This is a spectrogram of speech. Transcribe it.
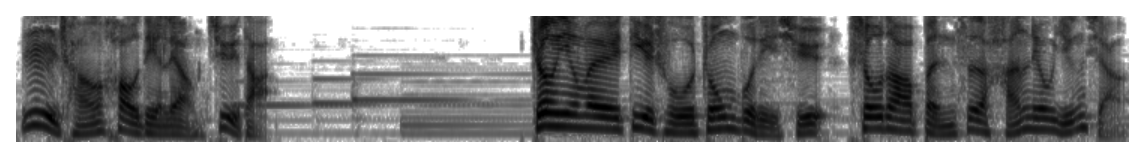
日常耗电量巨大。正因为地处中部地区，受到本次寒流影响，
